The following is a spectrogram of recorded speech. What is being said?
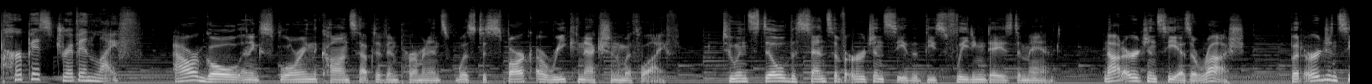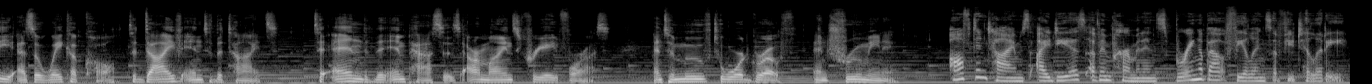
purpose driven life. Our goal in exploring the concept of impermanence was to spark a reconnection with life to instill the sense of urgency that these fleeting days demand. Not urgency as a rush, but urgency as a wake up call to dive into the tides, to end the impasses our minds create for us, and to move toward growth and true meaning. Oftentimes, ideas of impermanence bring about feelings of futility.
